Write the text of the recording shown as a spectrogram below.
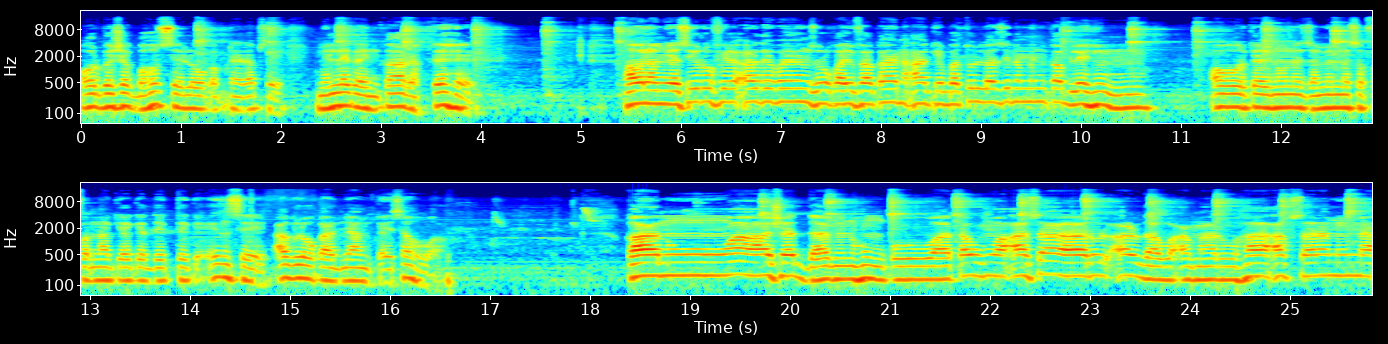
और बेशक बहुत से लोग अपने रब से मिलने का इनकार रखते हैं। अवलम यसीर फिल अर्द फयंजुर कैफ़ और क्या इन्होंने ज़मीन में सफ़र ना किया कि देखते कि इनसे अगलों का अंजाम कैसा हुआ? अक्सर मिम्मा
